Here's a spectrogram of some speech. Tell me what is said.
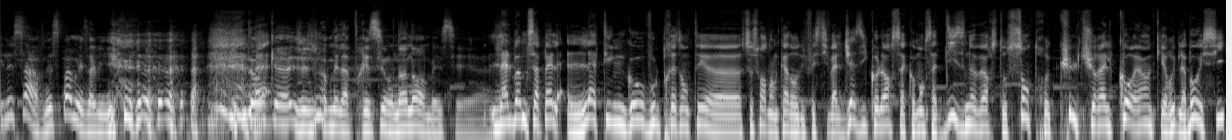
Ils le savent, n'est-ce pas, mes amis Donc, euh, je, je leur mets la pression. Non, non, mais c'est. euh, L'album s'appelle Letting Go. Vous le présentez euh, ce soir dans le cadre du festival Jazzy Colors. Ça commence à 19h. C'est au centre culturel coréen qui est rue de la Boétie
